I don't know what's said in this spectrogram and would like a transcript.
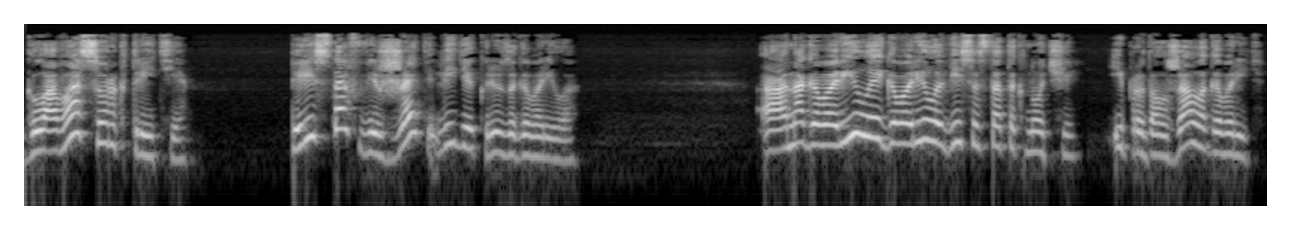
Глава 43. Перестав визжать, Лидия Крю заговорила. А она говорила и говорила весь остаток ночи и продолжала говорить,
